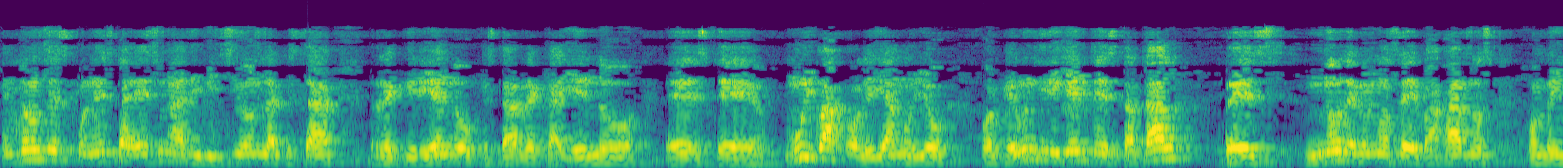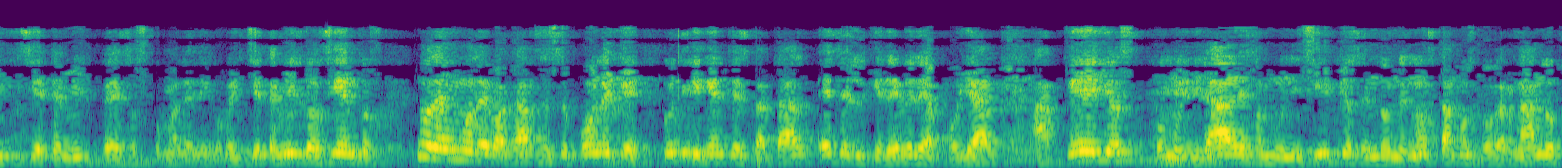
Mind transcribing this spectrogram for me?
Entonces, con esta es una división la que está requiriendo, que está recayendo este, muy bajo, le llamo yo, porque un dirigente estatal, pues no debemos de bajarnos con 27 mil pesos, como le digo, 27 mil 200. No debemos de bajar, se supone que un dirigente estatal es el que debe de apoyar a aquellas comunidades o municipios en donde no estamos gobernando.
